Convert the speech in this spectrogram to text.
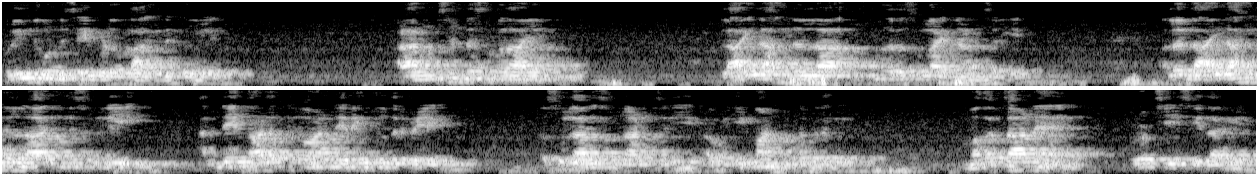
புரிந்து கொண்டு செயல்படுவதாக இருக்கவில்லை. ஆனால் முன் சென்ற சமுதாயம் லாயிலாக நல்லா முகமது என்றாலும் சரி அல்லது லாயிலாக என்று சொல்லி அன்றைய காலத்தில் வாழ்ந்த இறை தூதர்களை ரசூல்லாக சொன்னாலும் சரி அவர் ஈமான் கொண்ட பிறகு மகத்தான புரட்சியை செய்தார்கள்.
